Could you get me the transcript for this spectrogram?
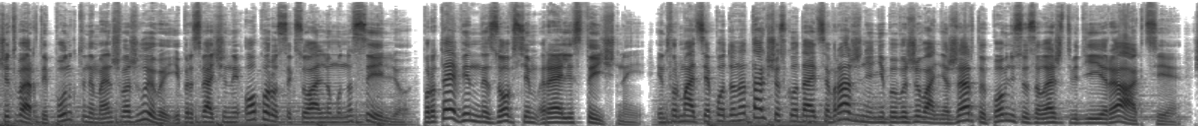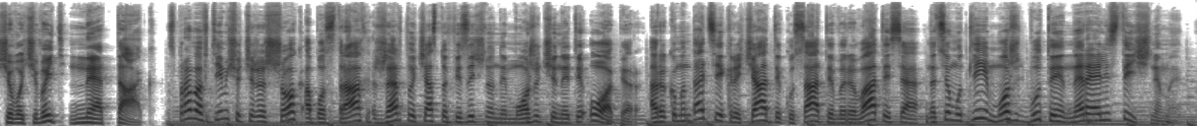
Четвертий пункт не менш важливий і присвячений опору сексуальному насиллю. Проте він не зовсім реалістичний. Інформація подана так, що складається враження, ніби виживання жертви повністю залежить від її реакції, що, вочевидь, не так. Справа в тім, що через шок або страх жертви часто фізично не можуть чинити опір, а рекомендації кричати, кусати, вириватися на цьому тлі можуть бути нереалістичними.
